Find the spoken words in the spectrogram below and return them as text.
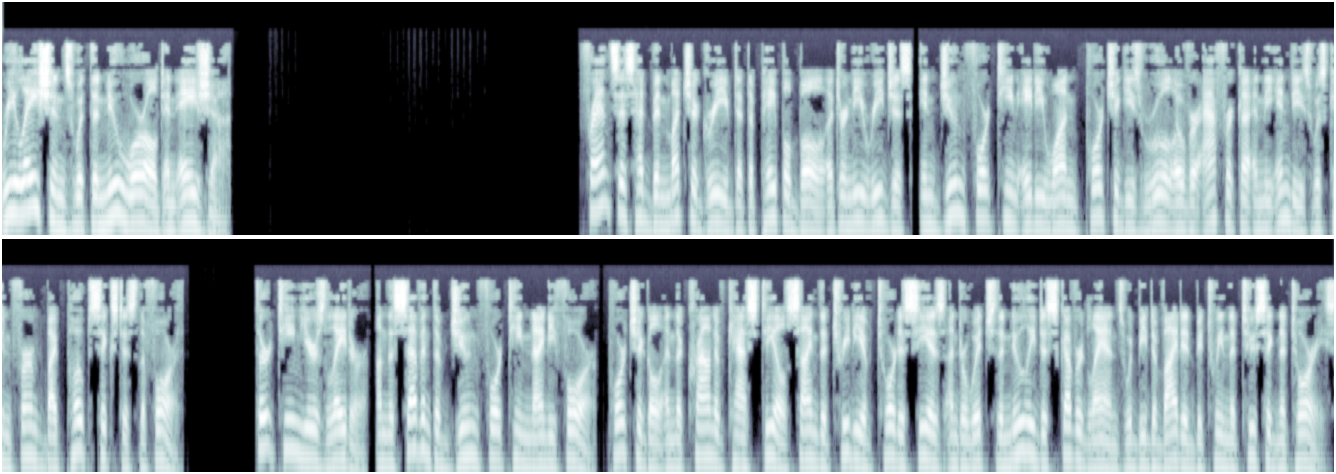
Relations with the New World and Asia Francis had been much aggrieved at the papal bull Aeterni Regis. In June 1481, Portuguese rule over Africa and the Indies was confirmed by Pope Sixtus IV. Thirteen years later, on 7 June 1494, Portugal and the Crown of Castile signed the Treaty of Tordesillas under which the newly discovered lands would be divided between the two signatories.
